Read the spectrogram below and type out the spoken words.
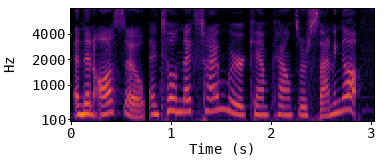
And then also, Until next time, we're Camp Counselors signing off.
